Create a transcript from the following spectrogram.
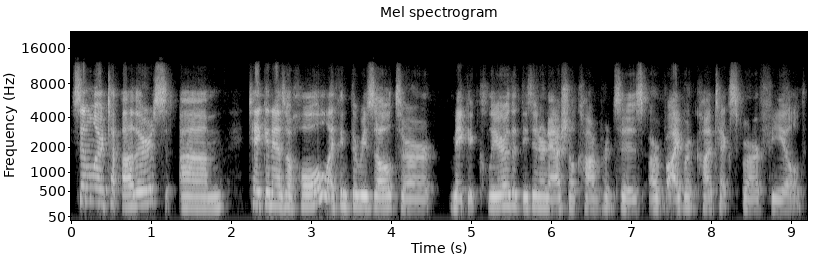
Similar to others, um, taken as a whole, I think the results are make it clear that these international conferences are vibrant contexts for our field.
